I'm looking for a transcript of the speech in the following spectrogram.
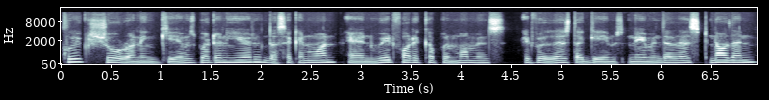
click show running games button here, the second one, and wait for a couple moments. It will list the game's name in the list. Now then,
